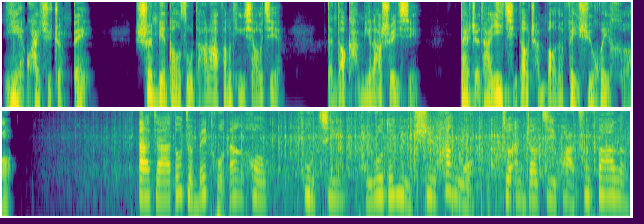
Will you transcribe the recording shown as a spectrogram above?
你也快去准备，顺便告诉达拉芳婷小姐，等到卡米拉睡醒，带着她一起到城堡的废墟汇合。大家都准备妥当后，父亲裴若敦女士和我就按照计划出发了。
